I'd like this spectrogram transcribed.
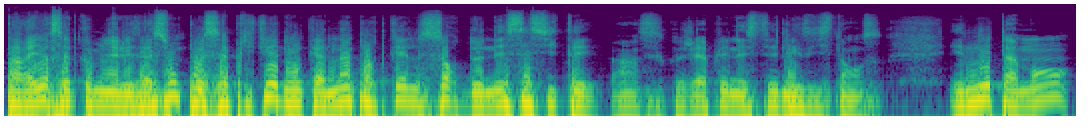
par ailleurs, cette communalisation peut s'appliquer donc à n'importe quelle sorte de nécessité. Hein, c'est ce que j'ai appelé nécessité de l'existence. Et notamment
